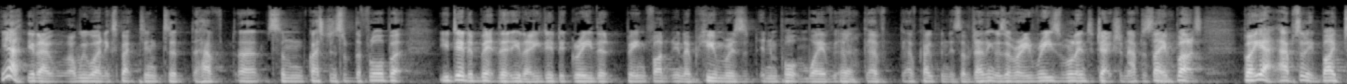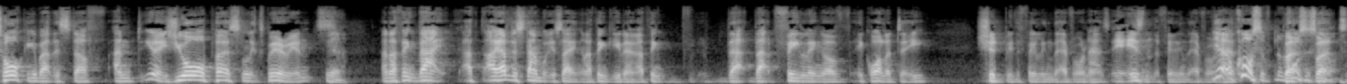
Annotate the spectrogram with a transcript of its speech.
Yeah. you know, we weren't expecting to have uh, some questions from the floor, but you did admit that you know you did agree that being fun, you know, humour is an important way of, of, of, of coping with this subject. I think it was a very reasonable interjection, I have to say, but but yeah, absolutely. By talking about this stuff, and you know, it's your personal experience, Yeah. and I think that I, I understand what you're saying, and I think you know, I think that that feeling of equality should be the feeling that everyone has. It isn't the feeling that everyone Yeah, has. Yeah, of course, of- of but, course it's but not.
